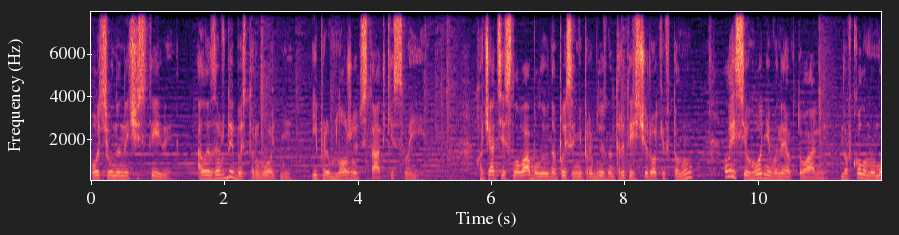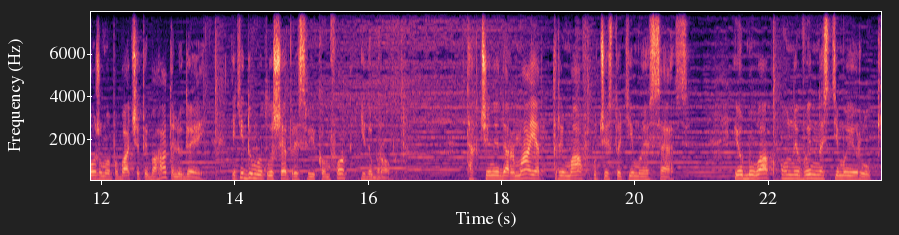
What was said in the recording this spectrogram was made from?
Ось вони нечистиві, але завжди безтурботні і примножують статки свої. Хоча ці слова були написані приблизно 3000 років тому, але й сьогодні вони актуальні. Навколо ми можемо побачити багато людей, які думають лише про свій комфорт і добробут. Так чи не дарма я тримав у чистоті моє серце і обмивав у невинності мої руки.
